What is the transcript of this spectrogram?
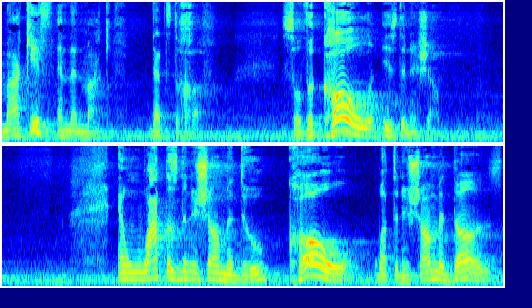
Makif and then makif. That's the chaf. So the kol is the neshama. And what does the neshama do? Kol, what the neshama does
